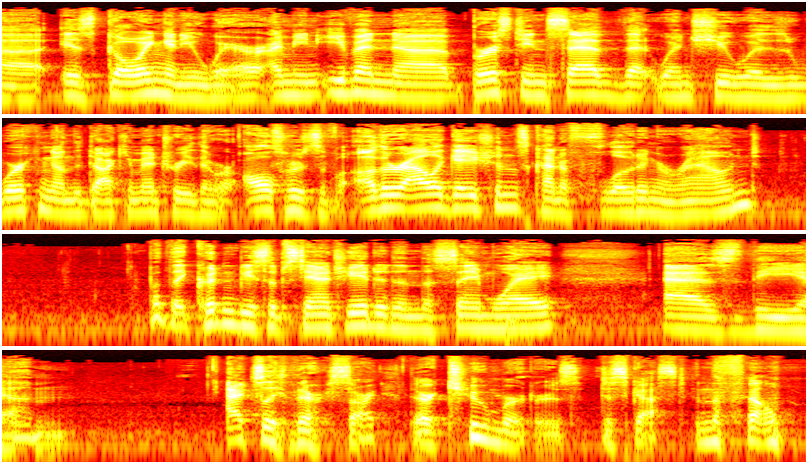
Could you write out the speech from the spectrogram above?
uh, is going anywhere. I mean, even uh, Burstein said that when she was working on the documentary, there were all sorts of other allegations kind of floating around, but they couldn't be substantiated in the same way as the. Um, Actually, there. Sorry, there are two murders discussed in the film.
